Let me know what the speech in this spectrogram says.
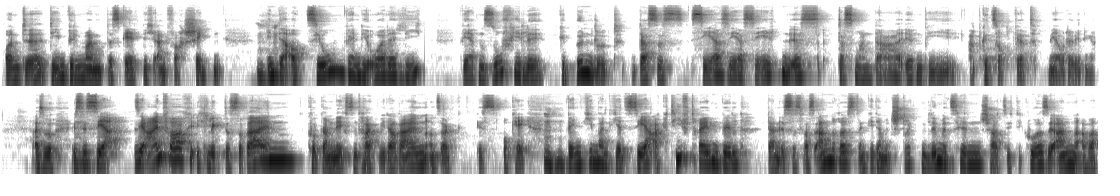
und äh, dem will man das Geld nicht einfach schenken. Mhm. In der Auktion, wenn die Order liegt, werden so viele gebündelt, dass es sehr, sehr selten ist, dass man da irgendwie abgezockt wird, mehr oder weniger. Also es mhm. ist sehr, sehr einfach. Ich lege das rein, gucke am nächsten Tag wieder rein und sage, ist okay. Mhm. Wenn jemand jetzt sehr aktiv traden will, dann ist es was anderes, dann geht er mit strikten Limits hin, schaut sich die Kurse an, aber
